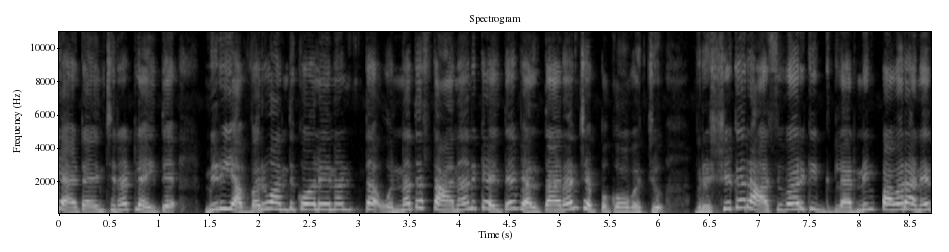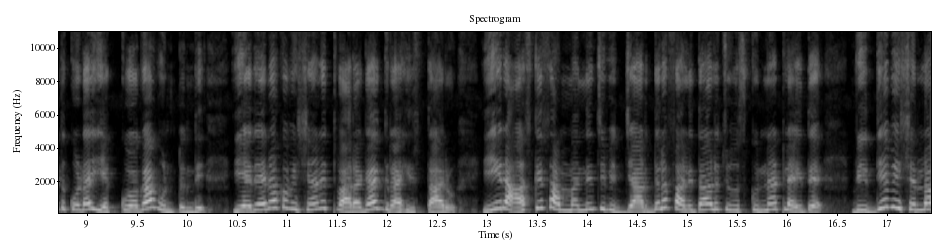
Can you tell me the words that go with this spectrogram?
కేటాయించినట్లయితే మీరు ఎవ్వరూ అందుకోలేనంత ఉన్నత స్థానానికి అయితే వెళ్తారని చెప్పుకోవచ్చు. వృశ్చిక రాశి వారికి లెర్నింగ్ పవర్ అనేది కూడా ఎక్కువగా ఉంటుంది. ఏదైనా ఒక విషయాన్ని త్వరగా గ్రహిస్తారు. ఈ రాశికి సంబంధించి విద్యార్థుల ఫలితాలు చూసుకున్నట్లయితే విద్య విషయంలో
